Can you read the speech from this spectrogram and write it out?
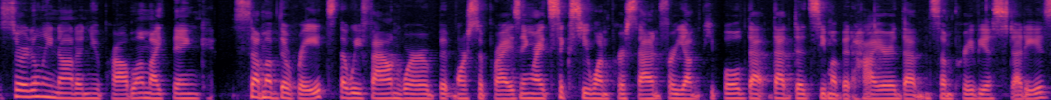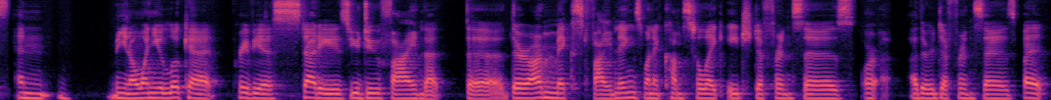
certainly not a new problem. I think some of the rates that we found were a bit more surprising, right? 61% for young people. That that did seem a bit higher than some previous studies. And you know, when you look at previous studies, you do find that the there are mixed findings when it comes to like age differences or other differences, but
